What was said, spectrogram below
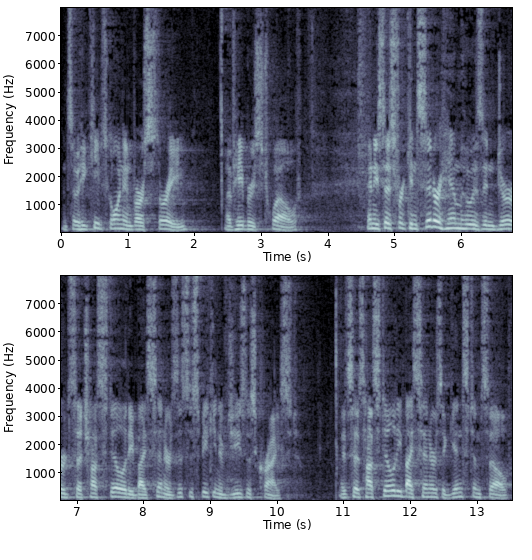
And so he keeps going in verse 3 of Hebrews 12. And he says, For consider him who has endured such hostility by sinners. This is speaking of Jesus Christ. It says, Hostility by sinners against himself,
